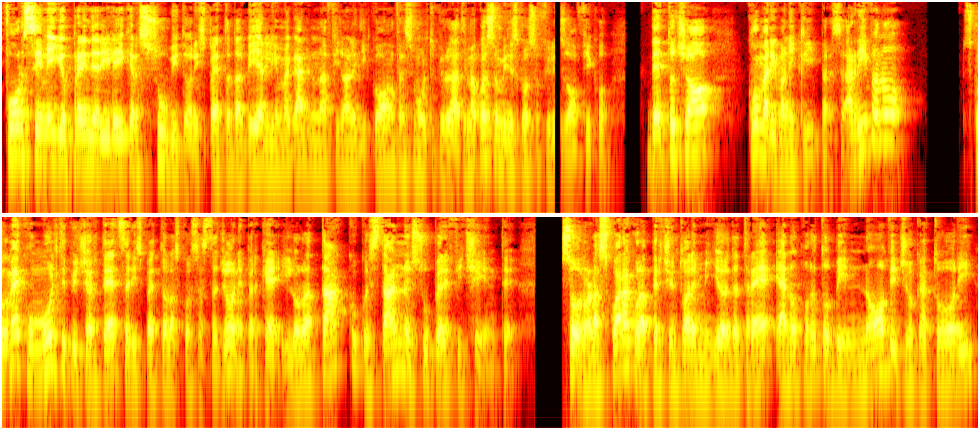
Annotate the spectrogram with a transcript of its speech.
forse è meglio prendere i Lakers subito rispetto ad averli magari in una finale di conference molto più rodati, ma questo è un mio discorso filosofico. Detto ciò, come arrivano i Clippers? Arrivano, secondo me, con molte più certezze rispetto alla scorsa stagione, perché il loro attacco quest'anno è super efficiente. Sono la squadra con la percentuale migliore da 3 e hanno portato ben 9 giocatori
